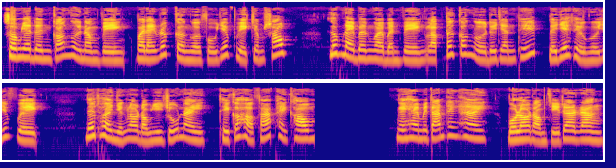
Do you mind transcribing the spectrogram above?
Trong gia đình có người nằm viện và đang rất cần người phụ giúp việc chăm sóc. Lúc này bên ngoài bệnh viện lập tức có người đưa danh thiếp để giới thiệu người giúp việc. Nếu thuê những lao động di trú này thì có hợp pháp hay không? Ngày 28 tháng 2, Bộ Lao động chỉ ra rằng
